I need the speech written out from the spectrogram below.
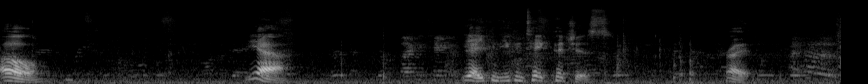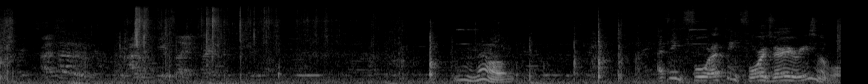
Oh. Yeah. Yeah, you can you can take pitches. Right. No. I think four. I think four is very reasonable.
